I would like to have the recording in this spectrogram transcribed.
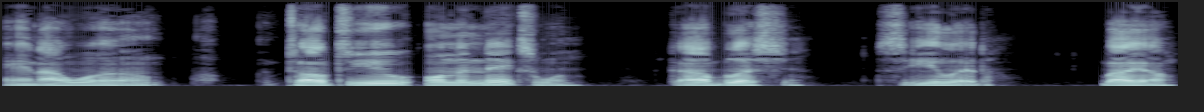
And I will talk to you on the next one. God bless you. See you later. Bye, y'all.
